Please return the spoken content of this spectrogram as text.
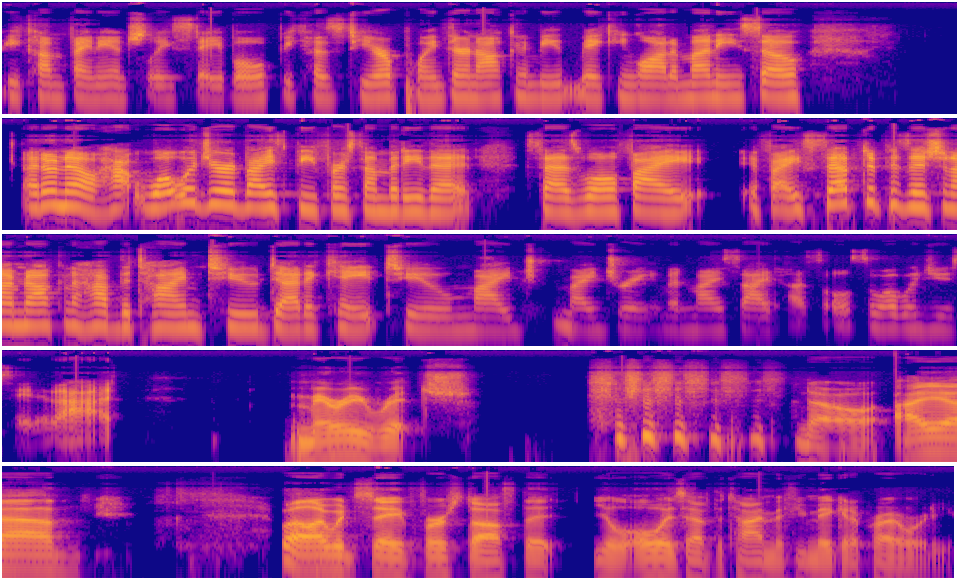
become financially stable because to your point they're not going to be making a lot of money so I don't know. How, what would your advice be for somebody that says, well, if I if I accept a position, I'm not going to have the time to dedicate to my my dream and my side hustle. So what would you say to that? Marry rich. no, I uh, well, I would say first off that you'll always have the time if you make it a priority.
